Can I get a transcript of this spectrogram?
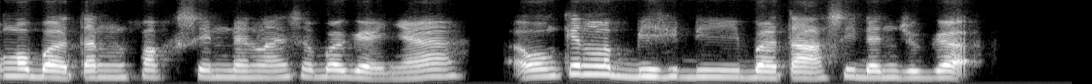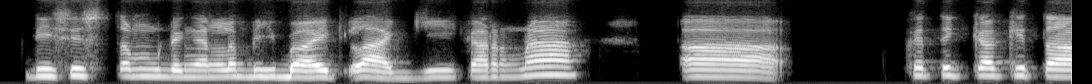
pengobatan vaksin dan lain sebagainya uh, mungkin lebih dibatasi dan juga di sistem dengan lebih baik lagi karena uh, ketika kita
